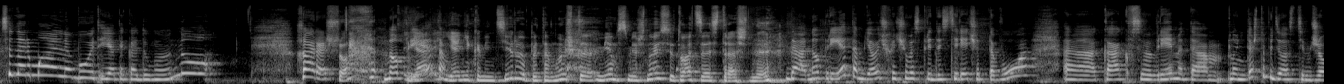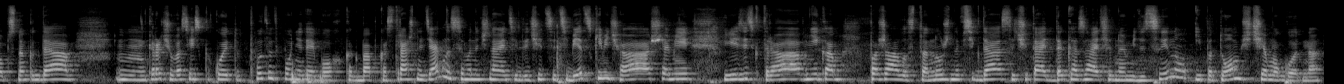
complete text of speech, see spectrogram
все нормально будет. И я такая думаю, ну, хорошо. Но при Я, этом... я не комментирую, потому что мем смешной, ситуация страшная. Да, но при этом я очень хочу вас предостеречь от того, э, как в свое время там, ну не то чтобы делал Стив Джобс, но когда, короче, у вас есть какой-то, тьфу-тьфу, не дай бог, как бабка, страшный диагноз, и вы начинаете лечиться тибетскими чашами, ездить к травникам, пожалуйста, нужно всегда сочетать доказательную медицину и потом с чем угодно.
